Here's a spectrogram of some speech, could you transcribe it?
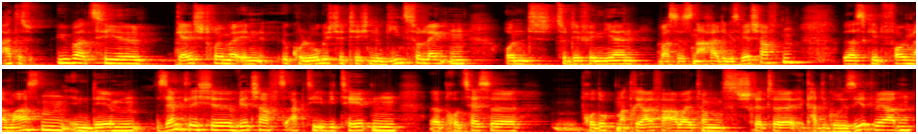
hat das Überziel, Geldströme in ökologische Technologien zu lenken und zu definieren, was ist nachhaltiges Wirtschaften. Das geht folgendermaßen, indem sämtliche Wirtschaftsaktivitäten, äh, Prozesse, Produktmaterialverarbeitungsschritte kategorisiert werden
